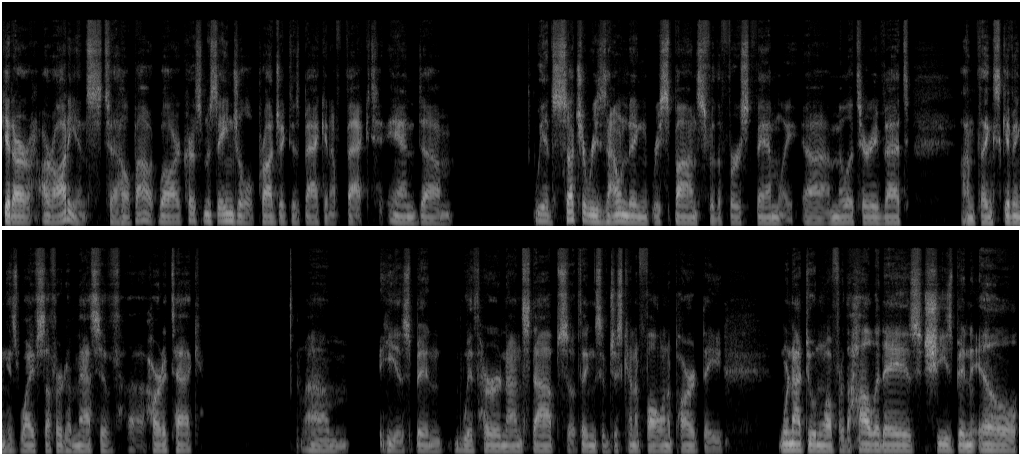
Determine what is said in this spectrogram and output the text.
get our our audience to help out. Well, our Christmas Angel project is back in effect and um we had such a resounding response for the first family, uh, a military vet on Thanksgiving his wife suffered a massive uh, heart attack. Um he has been with her nonstop. So things have just kind of fallen apart. They were not doing well for the holidays. She's been ill.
